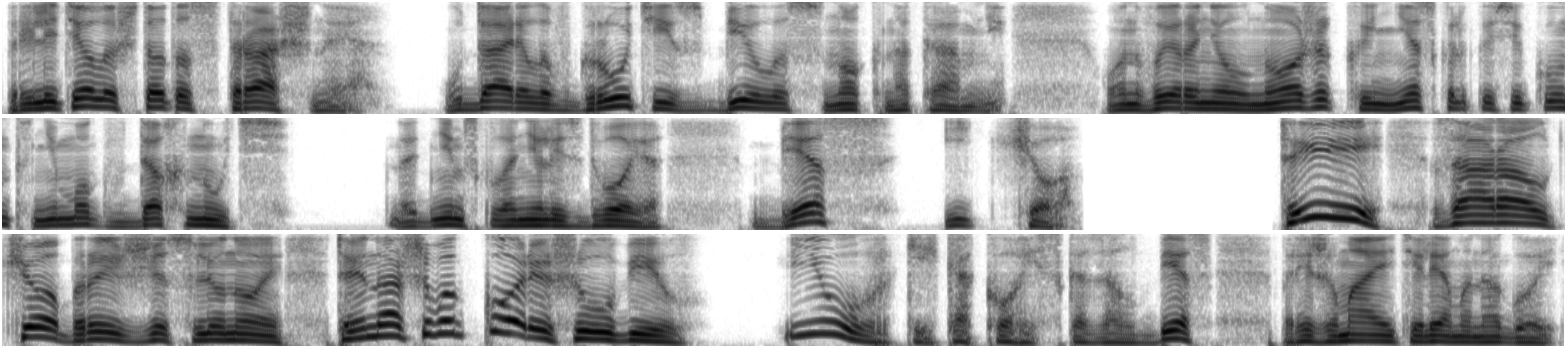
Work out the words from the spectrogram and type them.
прилетело что-то страшное. Ударило в грудь и сбило с ног на камни. Он выронил ножик и несколько секунд не мог вдохнуть. Над ним склонились двое — бес и чо. «Ты!» — заорал Чо, брызжа слюной. «Ты нашего кореша убил!» «Юркий какой!» — сказал бес, прижимая телема ногой.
